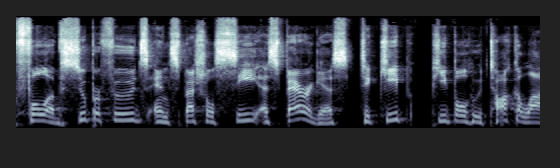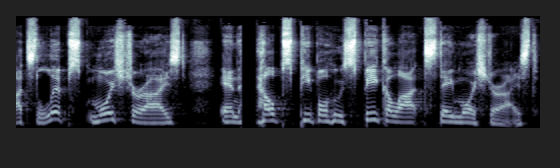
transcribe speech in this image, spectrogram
full of superfoods and special sea asparagus to keep people who talk a lot's lips moisturized and helps people who speak a lot stay moisturized.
